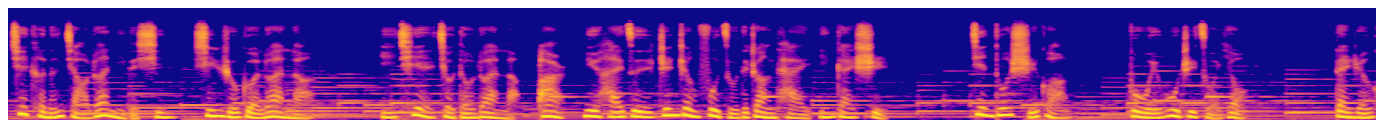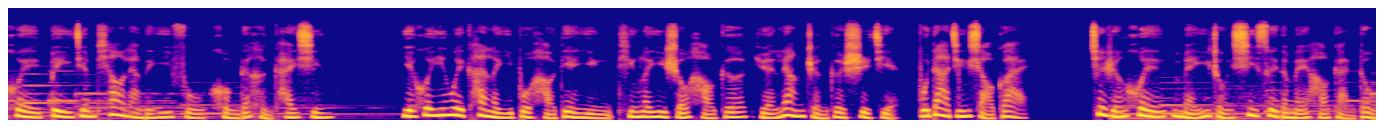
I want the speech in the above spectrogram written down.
却可能搅乱你的心。心如果乱了，一切就都乱了。二，女孩子真正富足的状态应该是见多识广，不为物质左右，但仍会被一件漂亮的衣服哄得很开心，也会因为看了一部好电影、听了一首好歌，原谅整个世界，不大惊小怪。却仍会每一种细碎的美好感动，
